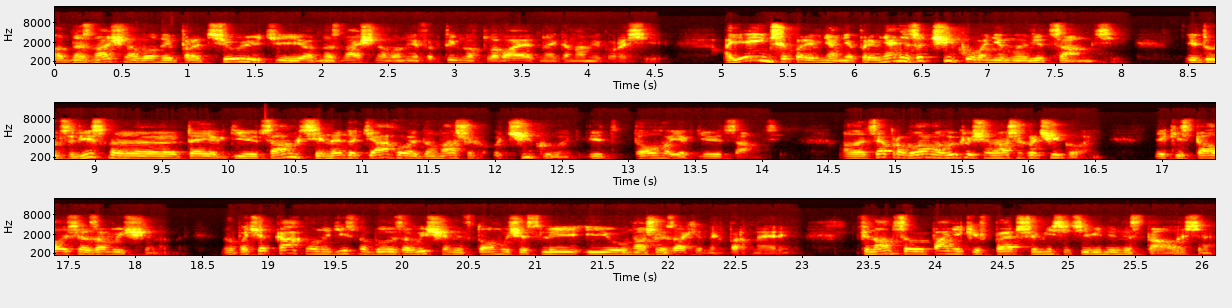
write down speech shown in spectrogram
однозначно вони працюють і однозначно вони ефективно впливають на економіку Росії. А є інше порівняння порівняння з очікуваннями від санкцій. І тут, звісно, е, те, як діють санкції, не дотягує до наших очікувань від того, як діють санкції. Але це проблема виключно наших очікувань, які сталися завищеними. На початках вони дійсно були завищені, в тому числі і у наших західних партнерів. Фінансової паніки в перші місяці війни не сталося,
